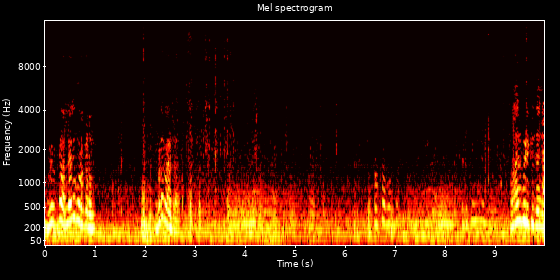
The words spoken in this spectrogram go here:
ഇവിടെ എല്ലാരും കൊടുക്കണം. ഇവിടെ വേണ്ട. ആര് പിടിക്കുന്നില്ല.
